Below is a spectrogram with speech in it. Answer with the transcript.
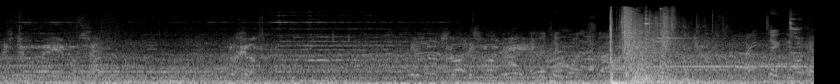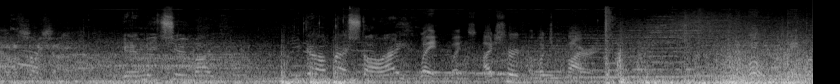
There's too many of them, son. Look up. It looks like this might be I'm gonna take one shot. I can take these I guys. want to say something. Yeah, me too, mate. We did our best, though, eh? Wait, wait. I just heard a bunch of firing. Whoa, wait.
